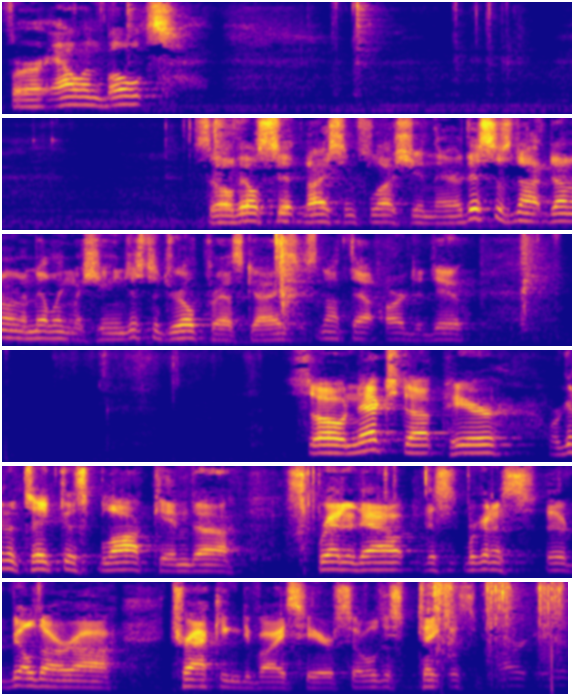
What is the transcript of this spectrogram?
for our Allen bolts. So they'll sit nice and flush in there. This is not done on a milling machine, just a drill press, guys. It's not that hard to do. So next up here, we're going to take this block and uh, spread it out. This We're going to uh, build our uh, tracking device here. So we'll just take this apart here.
